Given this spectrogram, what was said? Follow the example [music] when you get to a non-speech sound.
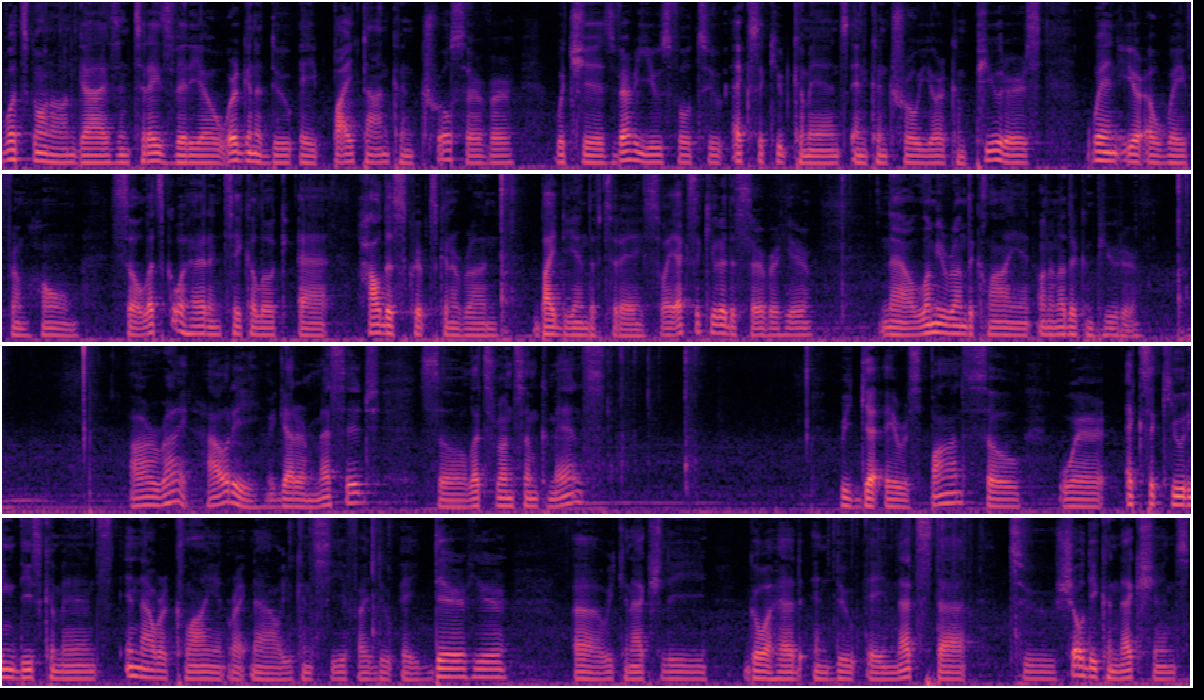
What's going on guys? In today's video we're gonna do a Python control server which is very useful to execute commands and control your computers when you're away from home. So let's go ahead and take a look at how the script's gonna run by the end of today. So I executed the server here. Now let me run the client on another computer. Alright, howdy. We got our message. So let's run some commands. We get a response. So we're executing these commands in our client right now. You can see if I do a dir here, uh, we can actually go ahead and do a netstat to show the connections.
